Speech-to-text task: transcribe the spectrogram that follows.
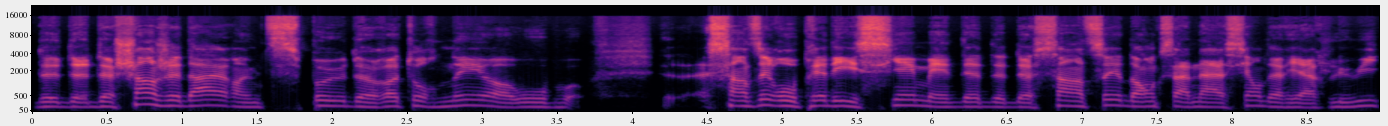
de, changer d'air un petit peu, de retourner sans dire auprès des siens, mais de, sentir donc sa nation derrière lui.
